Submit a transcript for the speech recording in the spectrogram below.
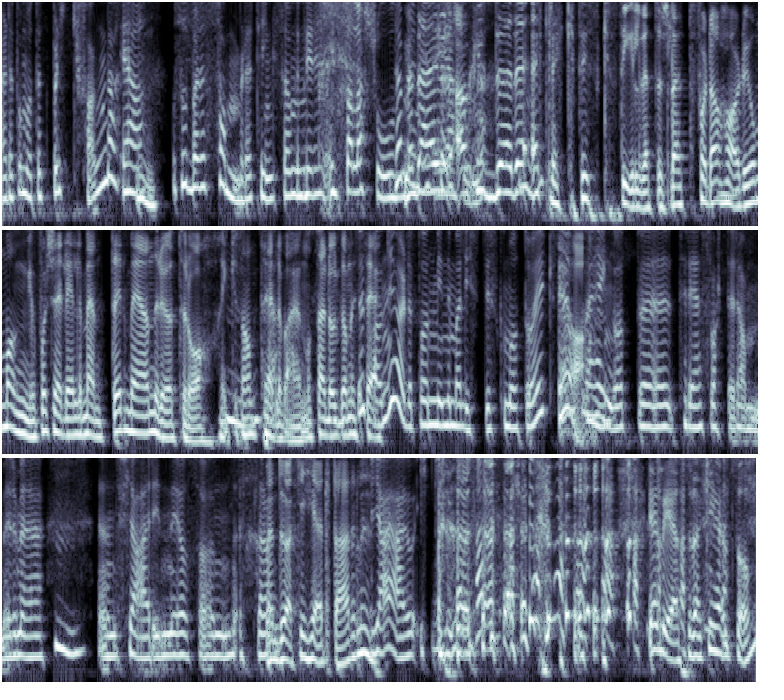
er det på en måte et blikkfang, da. Ja. Og så bare samle ting som Det blir en installasjon. Det blir Men det er, inspirasjon, det er det eklektisk stil, rett og slett. For da har du jo mange forskjellige elementer med en rød tråd ikke sant, hele veien. Og så er det organisert. Du kan gjøre det på en minimalistisk måte òg. Ja. Henge opp eh, tre svarte rammer med Mm. en fjær inni og så en et eller annet. Men du er ikke helt der, eller? Jeg er jo ikke minimalistisk. Jeg leser deg ikke helt sånn.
